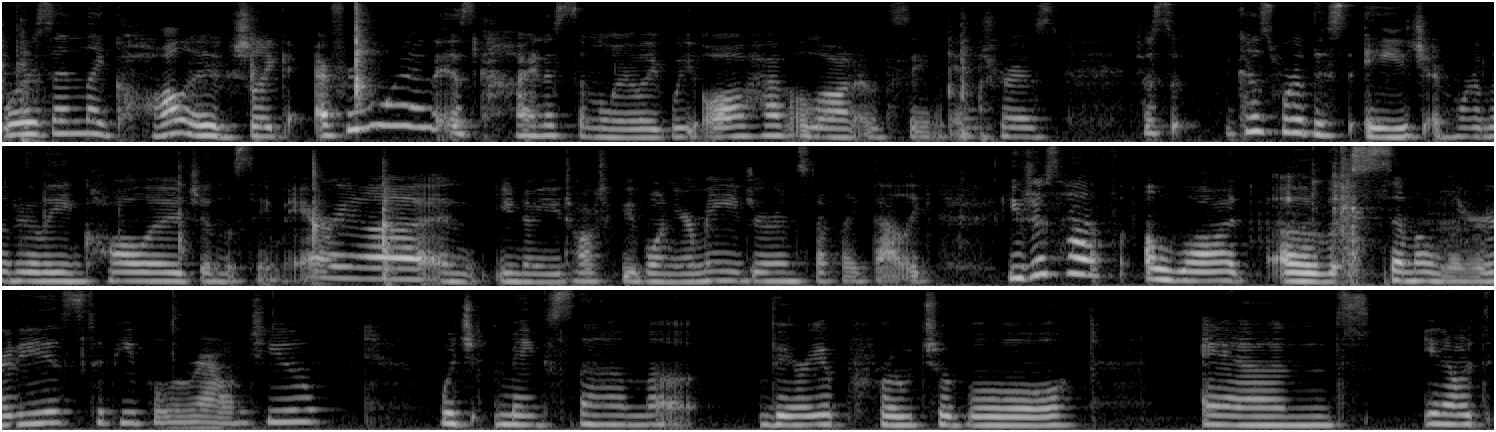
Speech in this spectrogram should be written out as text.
whereas in like college, like everyone is kind of similar. Like we all have a lot of the same interests. Just because we're this age and we're literally in college in the same area and you know you talk to people in your major and stuff like that like you just have a lot of similarities to people around you which makes them very approachable and you know it's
